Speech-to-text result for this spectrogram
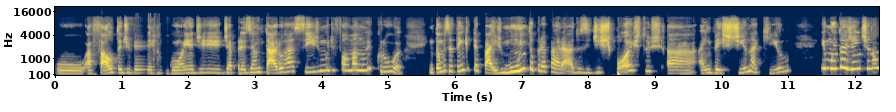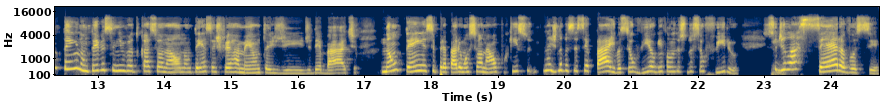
O, a falta de vergonha de, de apresentar o racismo de forma nua e crua. Então, você tem que ter pais muito preparados e dispostos a, a investir naquilo e muita gente não tem, não teve esse nível educacional, não tem essas ferramentas de, de debate, não tem esse preparo emocional, porque isso, imagina você ser pai, você ouvir alguém falando isso do seu filho. Isso Sim. dilacera você.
